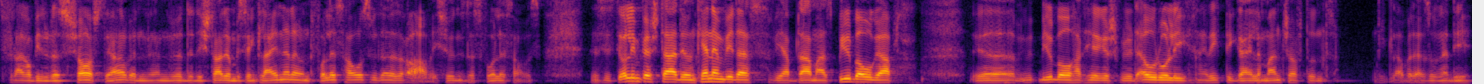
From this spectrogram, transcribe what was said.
die Frage, wie du das schaust. Ja? Wenn, dann würde das Stadion ein bisschen kleiner und volles Haus wieder sagen, oh, wie schön ist das volles Haus. Das ist das Olympiastadion, kennen wir das. Wir haben damals Bilbao gehabt. Bilbao hat hier gespielt, Euroleague, eine richtig geile Mannschaft und ich glaube, da sogar die,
